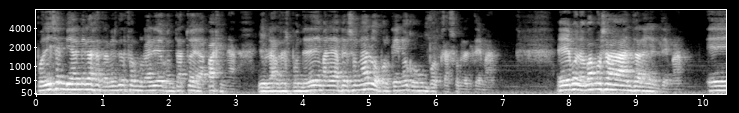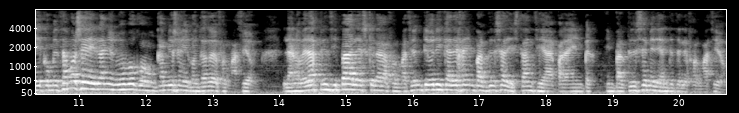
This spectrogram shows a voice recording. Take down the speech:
podéis enviármelas a través del formulario de contacto de la página y os las responderé de manera personal o, por qué no, con un podcast sobre el tema. Eh, bueno, vamos a entrar en el tema. Eh, comenzamos el año nuevo con cambios en el contrato de formación. La novedad principal es que la formación teórica deja de impartirse a distancia para impartirse mediante teleformación.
